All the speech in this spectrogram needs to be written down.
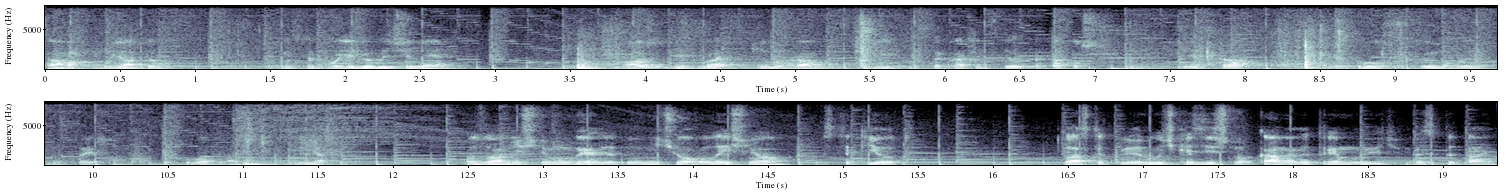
Сам акумулятор ось такої величини важить десь 20 кг і така підстилка також легка для того, щоб ви могли безпечно транспортувати ваш акумулятор. По зовнішньому вигляду нічого лишнього. Ось такі от пластикові ручки зі шнурками витримують без питань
